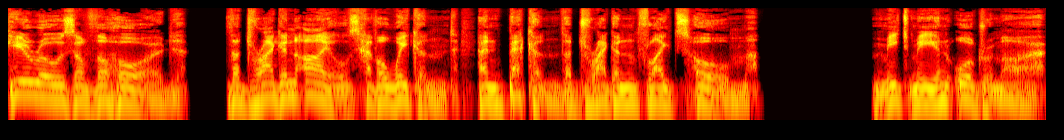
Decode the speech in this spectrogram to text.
Heroes of the Horde, the Dragon Isles have awakened and beckon the Dragon Flights home. Meet me in Orgrimmar,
